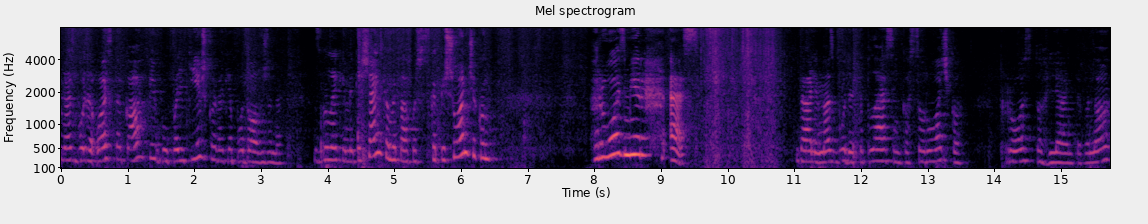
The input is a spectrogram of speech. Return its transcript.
у нас буде ось така типу пальтішко, таке подовжене. З великими кишеньками, також з капішончиком. Розмір S. Далі в нас буде теплесенька сорочка. Просто гляньте, вона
